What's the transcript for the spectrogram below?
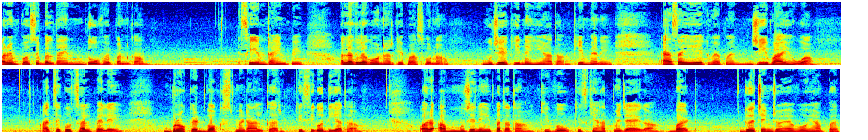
और इम्पॉसिबल था इन दो वेपन का। सेम टाइम पे अलग अलग ओनर के पास होना, मुझे यकीन नहीं आता कि मैंने ऐसा ही एक वेपन जी बाय हुआ। आज से कुछ साल पहले ब्रॉकेट बॉक्स में डालकर किसी को दिया था। और अब मुझे नहीं पता था कि वो किसके हाथ में जाएगा बट ग्वेचिंग जो है वो यहाँ पर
